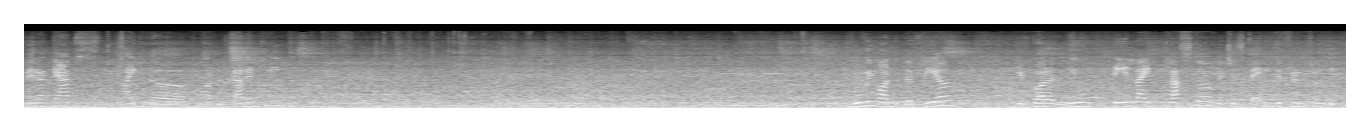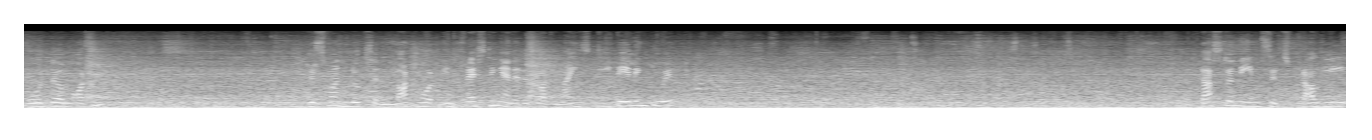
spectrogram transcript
mirror caps like the model currently. Moving on to the rear, you've got a new tail light cluster which is very different from the older model. This one looks a lot more interesting and it has got nice detailing to it. The Duster name sits proudly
